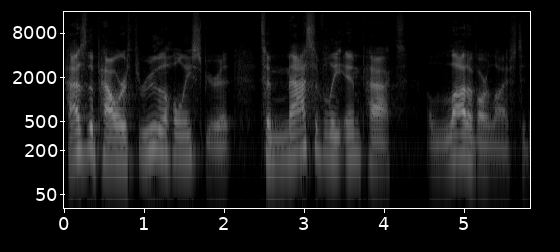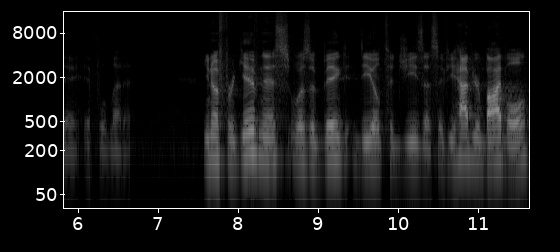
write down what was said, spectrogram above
has the power through the Holy Spirit to massively impact a lot of our lives today if we'll let it. You know, forgiveness was a big deal to Jesus. If you have your Bible,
